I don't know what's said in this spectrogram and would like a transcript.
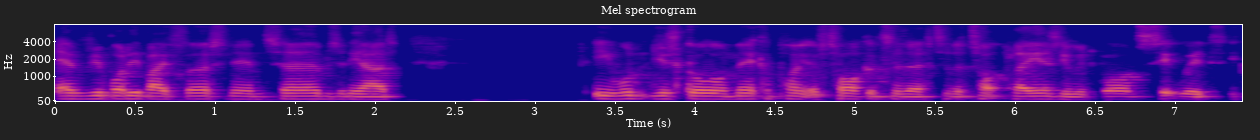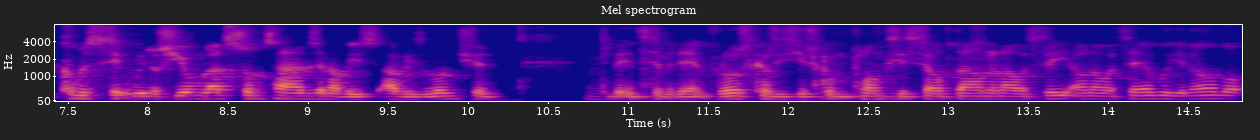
everybody by first name terms, and he had he wouldn't just go and make a point of talking to the to the top players. He would go and sit with, he'd come and sit with us young lads sometimes and have his have his lunch, and it's a bit intimidating for us because he's just come plonks himself down on our seat on our table, you know. But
